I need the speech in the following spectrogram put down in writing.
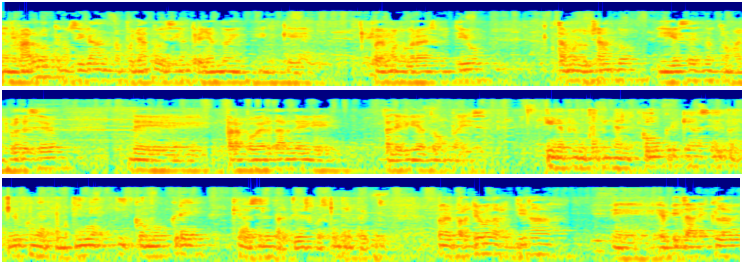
animarlos a que nos sigan apoyando y sigan creyendo en, en que podemos lograr ese objetivo. Estamos luchando y ese es nuestro mayor deseo de, para poder darle alegría a todo un país. Y una pregunta final, ¿cómo cree que va a ser el partido con Argentina y cómo cree que va a ser el partido después contra Perú? Bueno, el partido con Argentina eh, es vital, es clave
